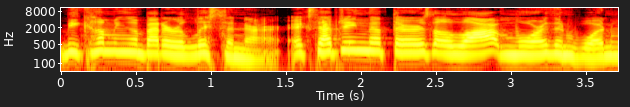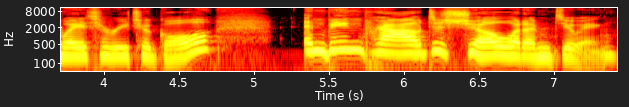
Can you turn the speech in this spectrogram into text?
becoming a better listener, accepting that there's a lot more than one way to reach a goal, and being proud to show what I'm doing.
